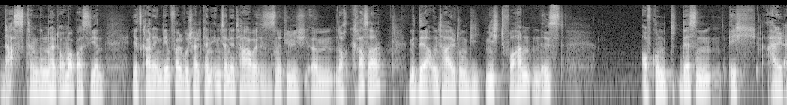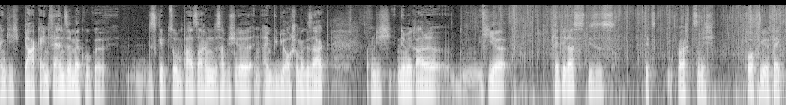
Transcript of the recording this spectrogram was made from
Das kann dann halt auch mal passieren. Jetzt gerade in dem Fall, wo ich halt kein Internet habe, ist es natürlich ähm, noch krasser mit der Unterhaltung, die nicht vorhanden ist aufgrund dessen ich halt eigentlich gar keinen Fernseher mehr gucke. Es gibt so ein paar Sachen, das habe ich in einem Video auch schon mal gesagt. Und ich nehme gerade hier, kennt ihr das? Dieses, jetzt macht's nicht. Vorführeffekt.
